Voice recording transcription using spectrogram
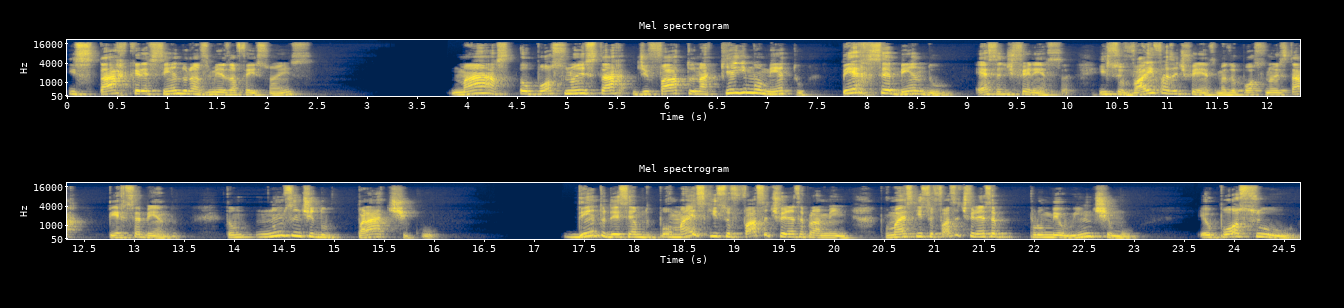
estar crescendo nas minhas afeições, mas eu posso não estar de fato naquele momento percebendo essa diferença. Isso vai fazer diferença, mas eu posso não estar percebendo. Então, num sentido prático, dentro desse âmbito, por mais que isso faça diferença para mim, por mais que isso faça diferença para o meu íntimo, eu posso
